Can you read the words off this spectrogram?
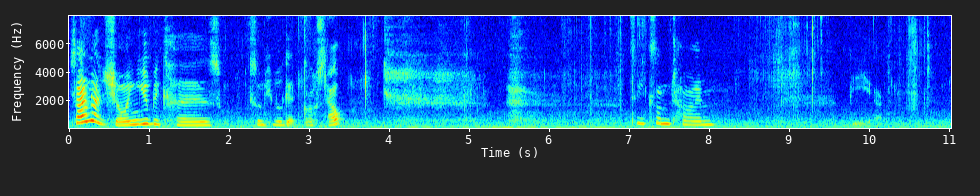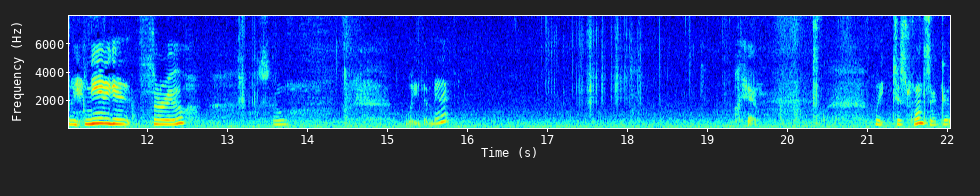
So I'm not showing you because some people get grossed out. Take some time. Yeah, We need to get it through. So, wait a minute. Okay. Wait, just one second.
